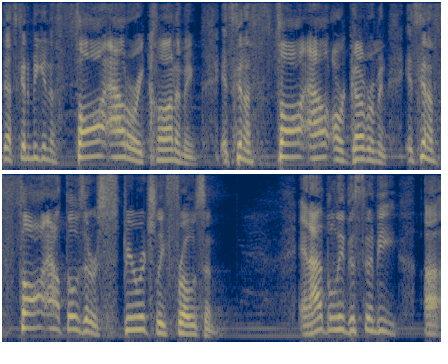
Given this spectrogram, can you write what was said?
that's going to begin to thaw out our economy. It's going to thaw out our government. It's going to thaw out those that are spiritually frozen. And I believe this is going to be uh,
